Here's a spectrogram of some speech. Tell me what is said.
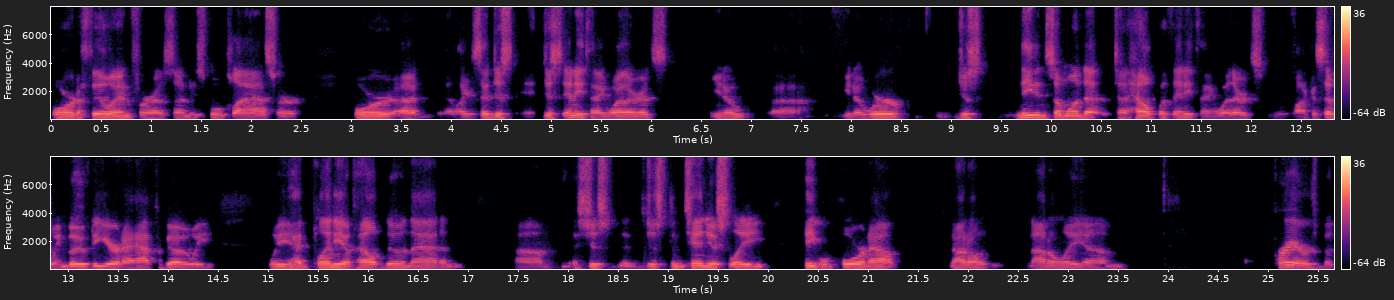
or to fill in for a Sunday school class or or uh, like I said just just anything whether it's you know uh, you know we're just needing someone to to help with anything whether it's like I said we moved a year and a half ago we we had plenty of help doing that and um, it's just just continuously people pouring out not only not only um, prayers but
